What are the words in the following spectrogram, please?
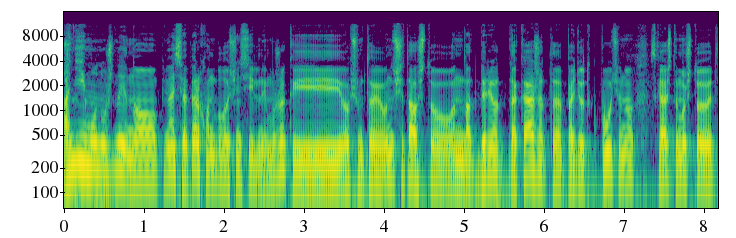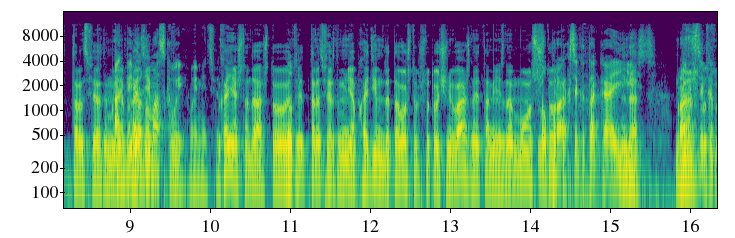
Они ему нужны, но, понимаете, во-первых, он был очень сильный мужик, и, в общем-то, он считал, что он отберет, докажет, пойдет к Путину, скажет ему, что этот трансфер ему Отберет необходим. Москвы, вы имеете в Ну, виду? конечно, да, что этот трансфер ему необходим для того, чтобы что-то очень важное, там, я не знаю, мост, Но что-то. практика такая Да. есть. Ну, Практика слушайте,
